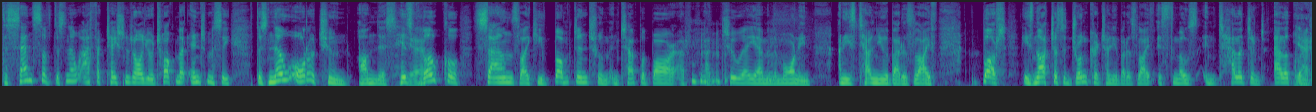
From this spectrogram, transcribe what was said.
the sense of there's no affectation at all. You were talking about intimacy. There's no auto tune on this. His Yeah. vocal sounds like you've bumped into him in Temple Bar at, at 2 a.m. in the morning and he's telling you about his life. But he's not just a drunkard telling you about his life, it's the most intelligent, eloquent, Yeah.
